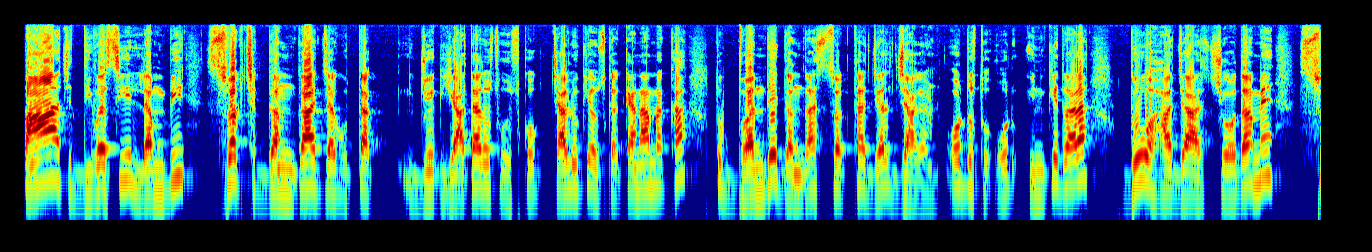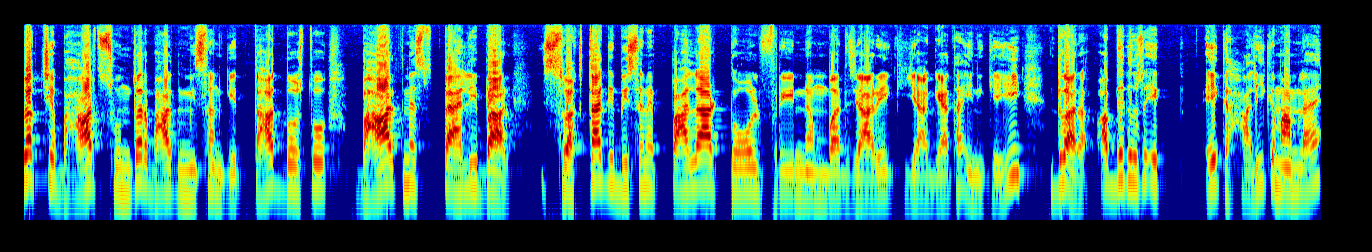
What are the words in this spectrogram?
पाँच दिवसीय लंबी स्वच्छ गंगा जग तक जो एक यात्रा दोस्तों उसको चालू किया, उसका क्या नाम रखा? तो वंदे गंगा स्वच्छता जल जागरण। और दोस्तों, और इनके द्वारा 2014 में स्वच्छ भारत, सुंदर भारत मिशन के तहत दोस्तों, भारत में पहली बार स्वच्छता के विषय में पहला टोल फ्री नंबर जारी किया गया था इनके ही द्वारा। अब देखिए दोस्तों, एक एक हाल ही का मामला है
